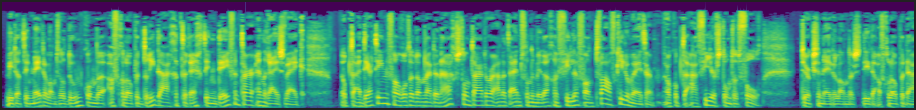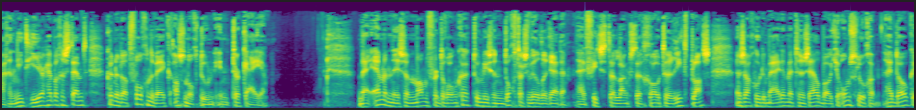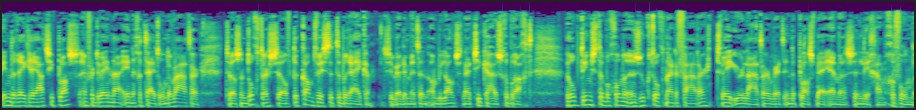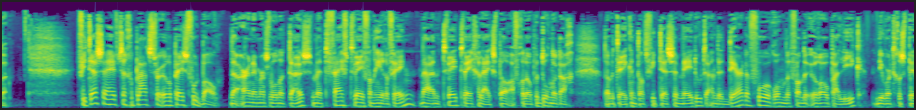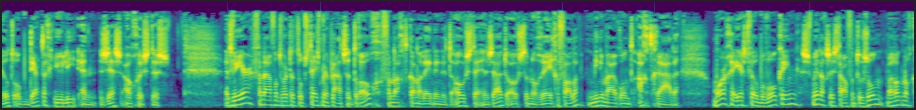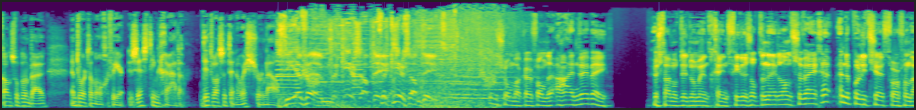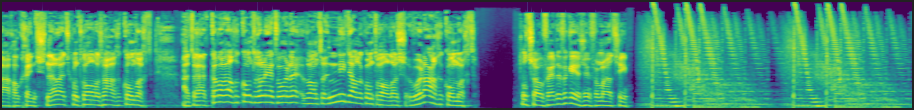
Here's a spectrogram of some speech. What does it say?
Wie dat in Nederland wil doen... kon de afgelopen drie dagen terecht in Deventer en Rijswijk. Op de A13 van Rotterdam naar Den Haag stond daardoor aan het eind van de middag... een file van 12 kilometer. Ook op de A4 stond het vol. Turkse Nederlanders die de afgelopen dagen niet hier hebben gestemd... kunnen dat volgende week alsnog doen in Turkije. Bij Emmen is een man verdronken toen hij zijn dochters wilde redden. Hij fietste langs de grote Rietplas en zag hoe de meiden met hun zeilbootje omsloegen. Hij dook in de recreatieplas en verdween na enige tijd onder water. Terwijl zijn dochters zelf de kant wisten te bereiken. Ze werden met een ambulance naar het ziekenhuis gebracht. Hulpdiensten begonnen een zoektocht naar de vader. Twee uur later werd in de plas bij Emmen zijn lichaam gevonden. Vitesse heeft zich geplaatst voor Europees voetbal. De Arnhemmers wonnen thuis met 5-2 van Heerenveen... na een 2-2 gelijkspel afgelopen donderdag. Dat betekent dat Vitesse meedoet aan de derde voorronde van de Europa League. Die wordt gespeeld op 30 juli en 6 augustus. Het weer. Vanavond wordt het op steeds meer plaatsen droog. Vannacht kan alleen in het oosten en zuidoosten nog regen vallen. Minima rond 8 graden. Morgen eerst veel bewolking. Smiddags is er af en toe zon, maar ook nog kans op een bui. En het wordt dan ongeveer 16 graden. Dit was het NOS Journaal. ZFM. Verkeersupdate. Verkeersupdate. De Sjombakker van de ANWB. Er staan op dit moment geen files op de Nederlandse wegen en de politie heeft voor vandaag ook geen snelheidscontroles aangekondigd. Uiteraard kan er wel gecontroleerd worden, want niet alle controles worden aangekondigd. Tot zover de verkeersinformatie.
